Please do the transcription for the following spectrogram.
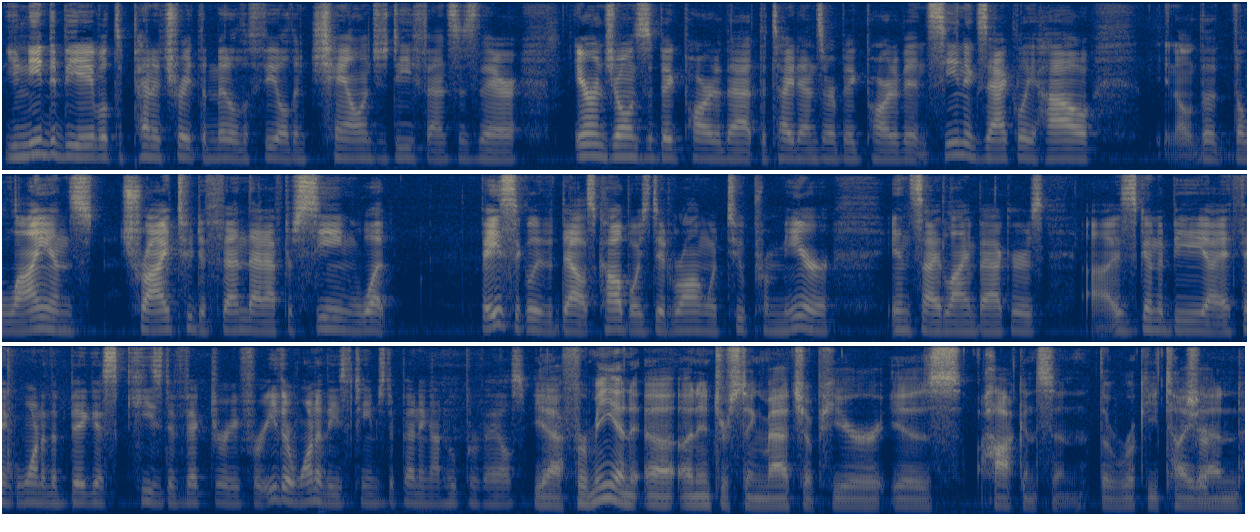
you need to be able to penetrate the middle of the field and challenge defenses there. Aaron Jones is a big part of that. The tight ends are a big part of it, and seeing exactly how, you know, the the Lions try to defend that after seeing what basically the Dallas Cowboys did wrong with two premier inside linebackers uh, is going to be, I think, one of the biggest keys to victory for either one of these teams, depending on who prevails. Yeah, for me, an uh, an interesting matchup here is Hockenson, the rookie tight Sure. end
